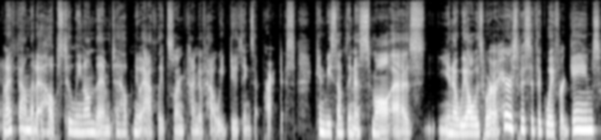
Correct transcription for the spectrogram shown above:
and I found that it helps to lean on them to help new athletes learn kind of how we do things at practice. It can be something as small as, you know, we always wear our hair a specific way for games,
